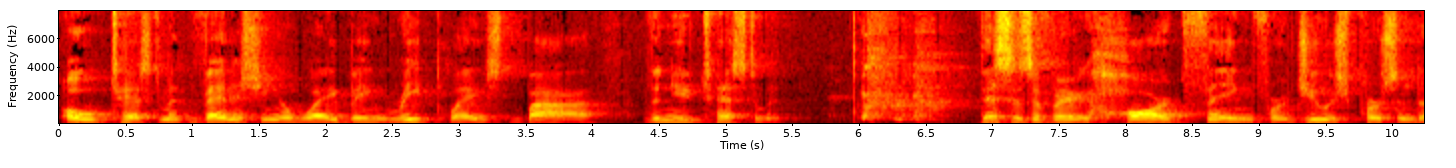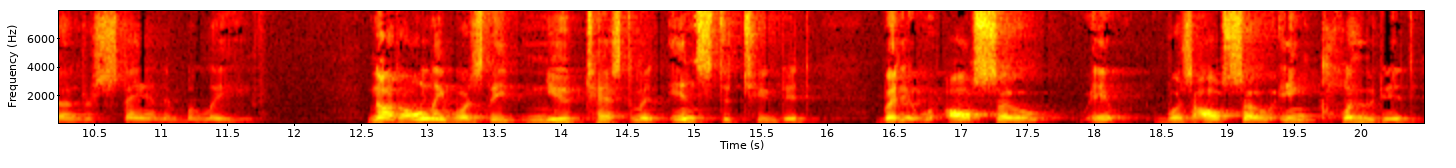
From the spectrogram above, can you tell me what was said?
Old Testament vanishing away, being replaced by the New Testament. This is a very hard thing for a Jewish person to understand and believe. Not only was the New Testament instituted, but it also it was also included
